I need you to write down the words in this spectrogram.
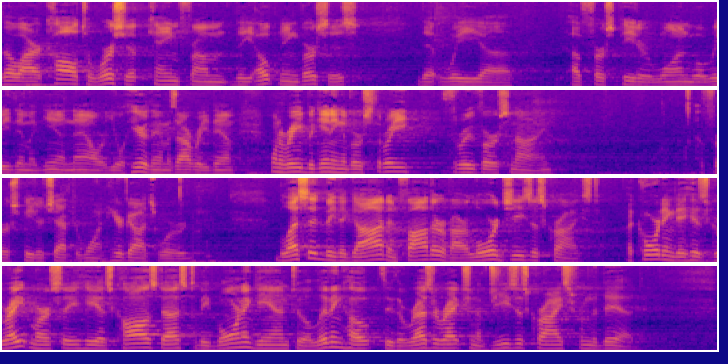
though our call to worship came from the opening verses that we uh, of 1 Peter 1. We'll read them again now, or you'll hear them as I read them. I want to read beginning in verse 3 through verse 9 of 1 Peter chapter 1. Hear God's word. Blessed be the God and Father of our Lord Jesus Christ. According to his great mercy, he has caused us to be born again to a living hope through the resurrection of Jesus Christ from the dead,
